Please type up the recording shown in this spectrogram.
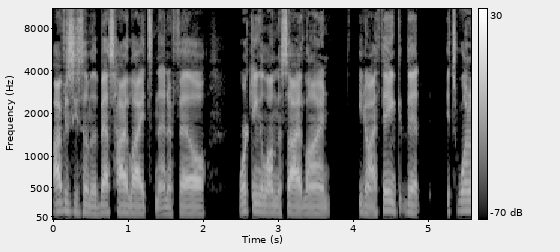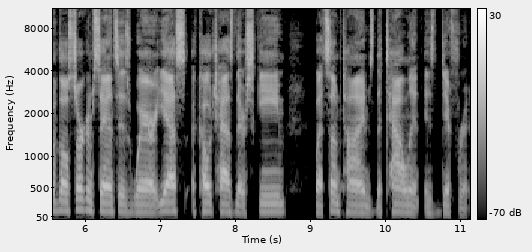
obviously some of the best highlights in the NFL, working along the sideline. You know, I think that it's one of those circumstances where, yes, a coach has their scheme, but sometimes the talent is different.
